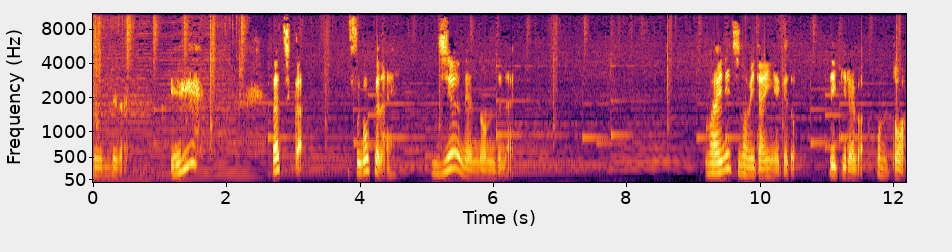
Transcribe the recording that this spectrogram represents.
飲んでない。ええ、ガチか。すごくない ?10 年飲んでない。毎日飲みたいんやけど。できれば、本当は。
